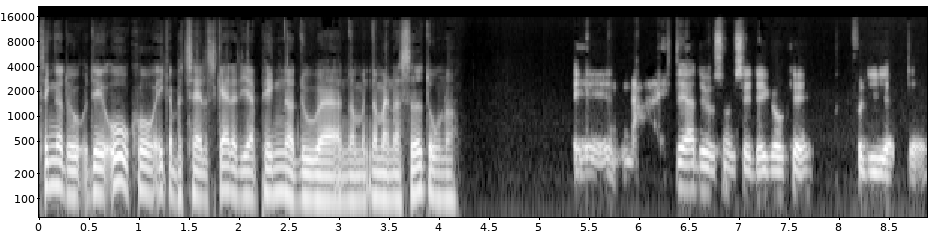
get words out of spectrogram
Tænker du, det er ok ikke at betale skat af de her penge, når, du er, når, man, når man er sæddonor? Øh, nej, det er det jo sådan set ikke okay. Fordi at, øh,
